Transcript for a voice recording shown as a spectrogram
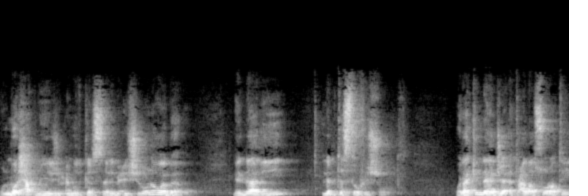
والملحق بجمع المذكر السالم عشرون وبابه لأن هذه لم تستوفي الشروط. ولكنها جاءت على صورة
